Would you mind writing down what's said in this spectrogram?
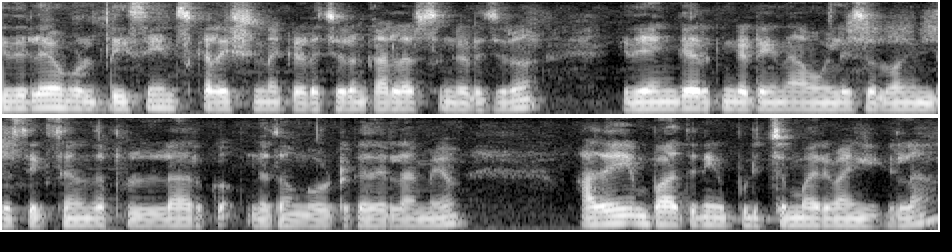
இதில் உங்களுக்கு டிசைன்ஸ் கலெக்ஷனாக கிடச்சிரும் கலர்ஸும் கிடச்சிரும். இது எங்கே இருக்குன்னு கேட்டிங்கன்னா அவங்களே சொல்லுவாங்க இந்த செக்ஷன் தான் ஃபுல்லாக இருக்கும். இங்கே தொங்க விட்டுருக்கிறது எல்லாமே. அதையும் பார்த்து நீங்கள் பிடிச்ச மாதிரி வாங்கிக்கலாம்.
